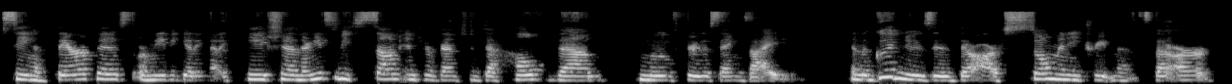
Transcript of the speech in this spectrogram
seeing a therapist or maybe getting medication. There needs to be some intervention to help them move through this anxiety. And the good news is there are so many treatments that are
